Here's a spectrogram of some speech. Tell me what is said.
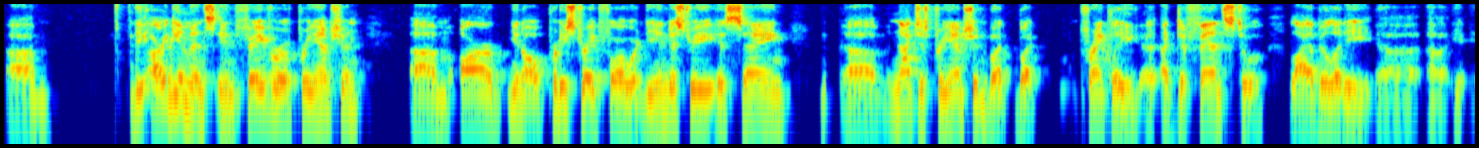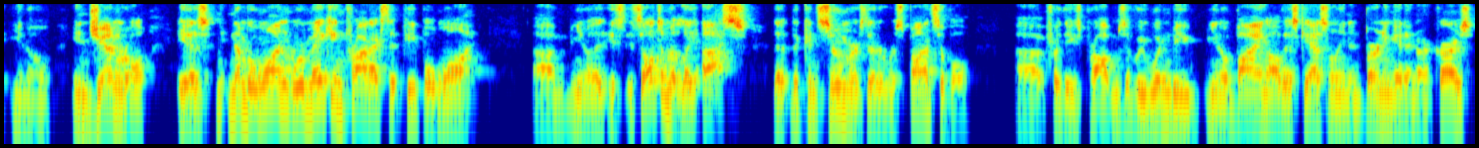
Um, the arguments in favor of preemption, um, are you know pretty straightforward. The industry is saying uh, not just preemption, but but frankly a, a defense to liability. Uh, uh, you know, in general, is number one, we're making products that people want. Um, you know, it's, it's ultimately us, the, the consumers, that are responsible uh, for these problems. If we wouldn't be, you know, buying all this gasoline and burning it in our cars,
